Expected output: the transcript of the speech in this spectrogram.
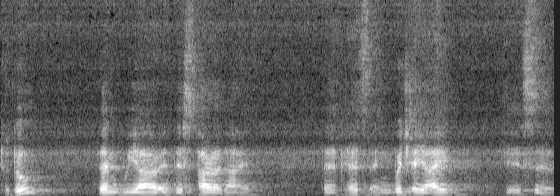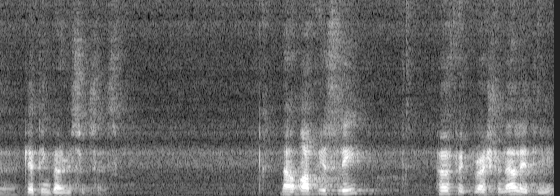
to do, then we are in this paradigm that has, in which AI is uh, getting very successful. Now, obviously, perfect rationality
